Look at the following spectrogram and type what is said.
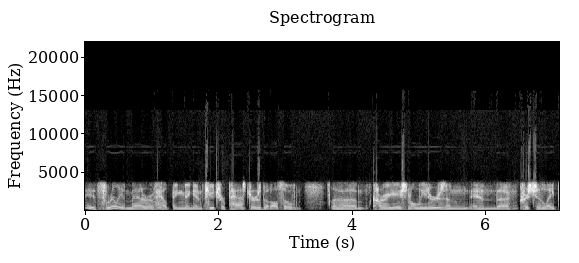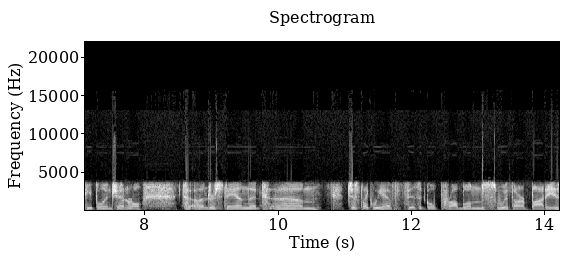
it's really a matter of helping again future pastors, but also uh, congregational leaders and and uh, Christian lay people in general to understand that um, just like we have physical problems with our bodies,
